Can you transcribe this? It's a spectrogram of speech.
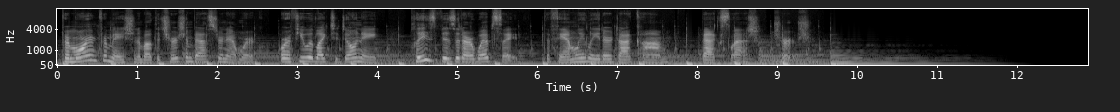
For more information about the Church Ambassador Network, or if you would like to donate, please visit our website, thefamilyleader.com backslash church.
